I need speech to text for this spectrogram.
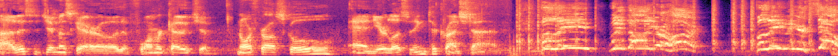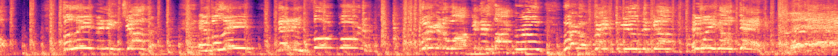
Uh, this is Jim Mascaro, the former coach of North Cross School, and you're listening to Crunch Time. Believe with all your heart. Believe in yourself. Believe in each other. And believe that in four quarters, we're going to walk in this locker room, we're going to crank the music up, and we're going to dance. From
